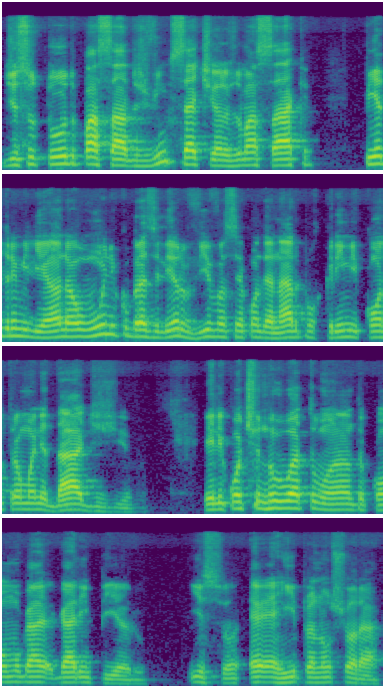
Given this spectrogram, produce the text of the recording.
disso tudo, passados 27 anos do massacre, Pedro Emiliano é o único brasileiro vivo a ser condenado por crime contra a humanidade, Giva. Ele continua atuando como garimpeiro. Isso é, é rir para não chorar.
